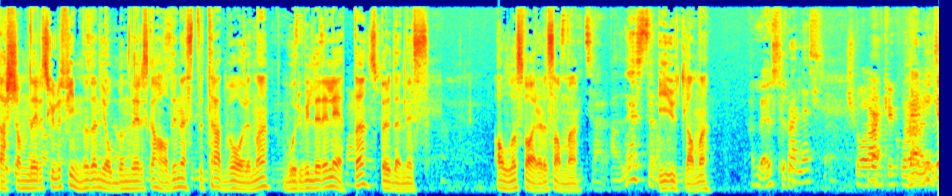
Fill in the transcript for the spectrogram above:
Dersom dere skulle finne den jobben dere skal ha de neste 30 årene, hvor vil dere lete? spør Dennis. Alle svarer det samme. I utlandet. Ci vuole anche coraggio.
